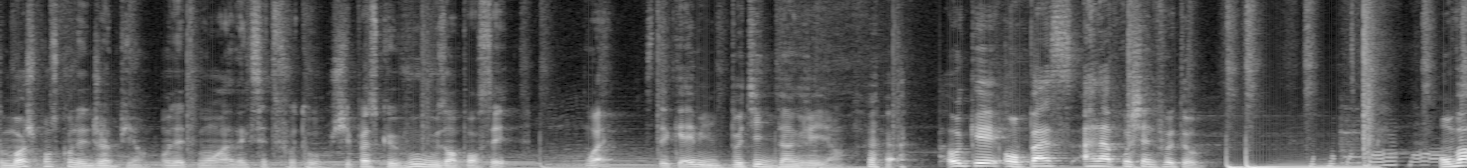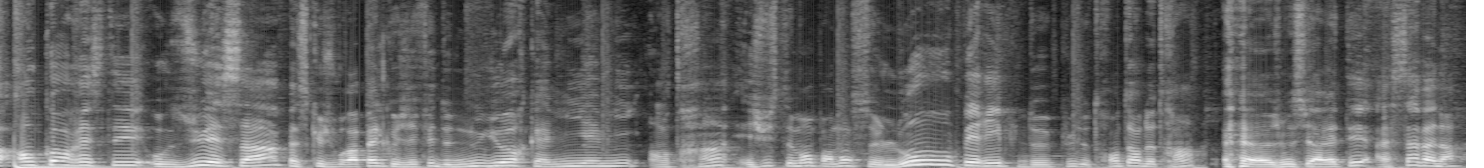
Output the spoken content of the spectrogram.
Moi, je pense qu'on est déjà bien, honnêtement, avec cette photo. Je sais pas ce que vous, vous en pensez. Ouais, c'était quand même une petite dinguerie. Hein. ok, on passe à la prochaine photo. On va encore rester aux USA parce que je vous rappelle que j'ai fait de New York à Miami en train et justement pendant ce long périple de plus de 30 heures de train, je me suis arrêté à Savannah.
